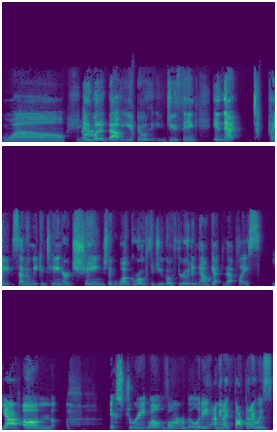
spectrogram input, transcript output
Wow. Yeah. And what about you? Do you think in that tight seven week container changed? Like, what growth did you go through to now get to that place? Yeah. Um, extreme, well, vulnerability. I mean, I thought that I was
